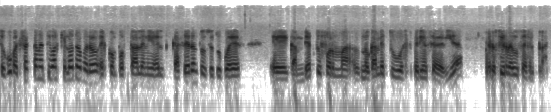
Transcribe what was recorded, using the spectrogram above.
se ocupa exactamente igual que el otro, pero es compostable a nivel casero, entonces tú puedes eh, cambiar tu forma, no cambias tu experiencia de vida, pero sí reduces el plástico.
